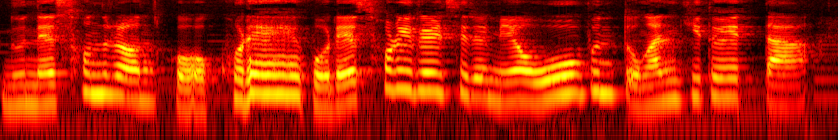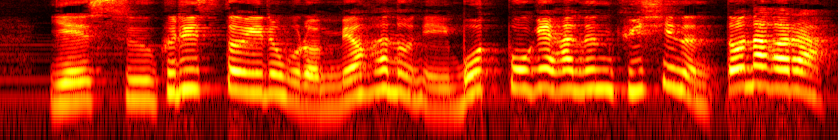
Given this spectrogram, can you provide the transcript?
눈에 손을 얹고 고래고래 소리를 지르며 5분 동안 기도했다. 예수 그리스도 이름으로 명하노니 못 보게 하는 귀신은 떠나가라.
